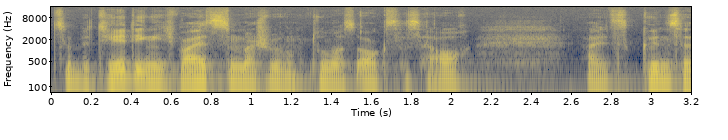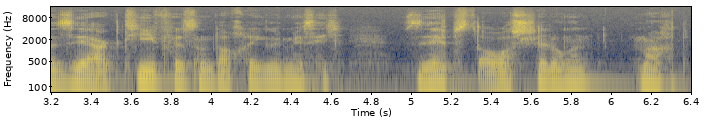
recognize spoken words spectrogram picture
zu betätigen? Ich weiß zum Beispiel von Thomas Ochs, dass er auch als Künstler sehr aktiv ist und auch regelmäßig Selbstausstellungen macht.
